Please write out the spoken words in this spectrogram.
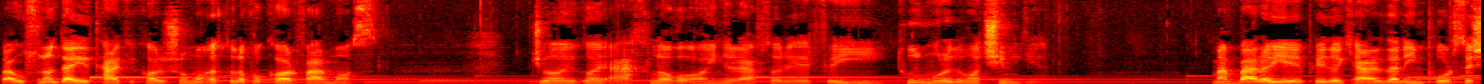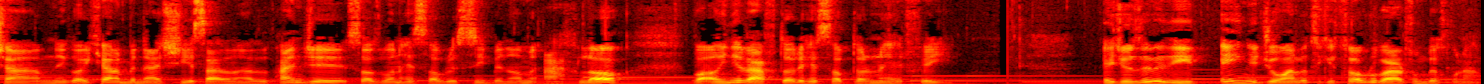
و اصولا دلیل ترک کار شما اختلاف و کارفرماست. جایگاه اخلاق و آین رفتار حرفه‌ای تو این مورد ما چی میگه؟ من برای پیدا کردن این پرسشم نگاهی کردم به نشریه 195 سازمان حسابرسی به نام اخلاق و آین رفتار حسابداران حرفه‌ای. اجازه بدید عین جملات کتاب رو براتون بخونم.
